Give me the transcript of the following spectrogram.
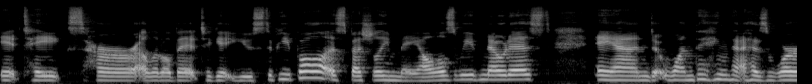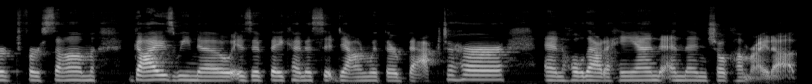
it takes her a little bit to get used to people, especially males, we've noticed. And one thing that has worked for some guys we know is if they kind of sit down with their back to her and hold out a hand and then she'll come right up.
